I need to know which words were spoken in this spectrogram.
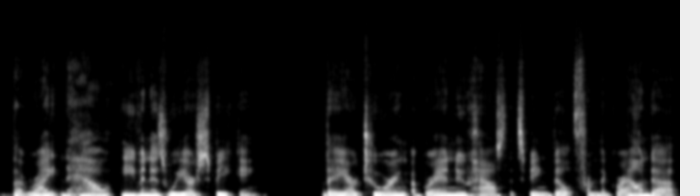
But right now, even as we are speaking, they are touring a brand new house that's being built from the ground up.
